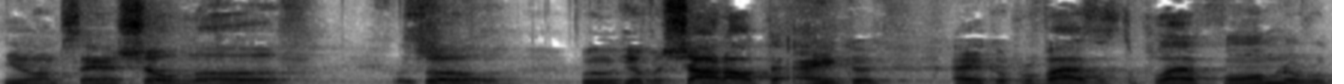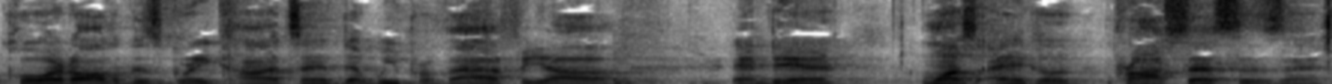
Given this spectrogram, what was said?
You know what I'm saying? Show love. so sure. we'll give a shout out to Anchor. Anchor provides us the platform to record all of this great content that we provide for y'all. And then once Anchor processes and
